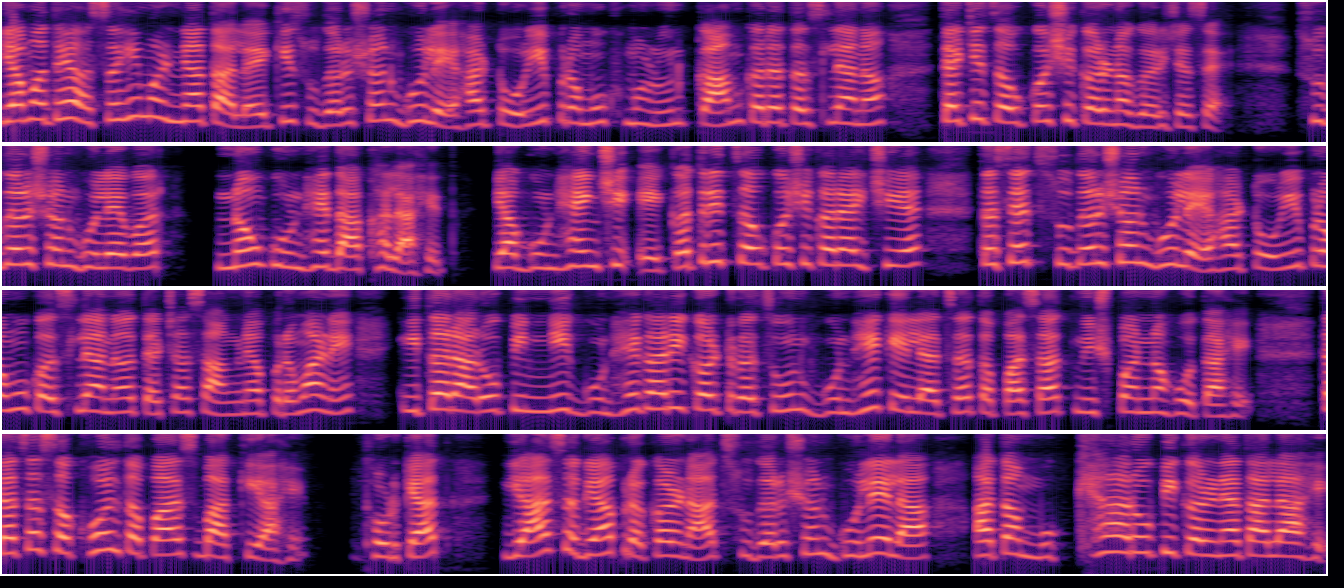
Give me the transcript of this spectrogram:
यामध्ये असंही म्हणण्यात आलंय की सुदर्शन घुले हा टोळी प्रमुख म्हणून काम करत असल्यानं त्याची चौकशी करणं गरजेचं आहे. सुदर्शन घुलेवर नऊ गुन्हे दाखल आहेत. या गुन्ह्यांची एकत्रित चौकशी करायची आहे. तसेच सुदर्शन घुले हा टोळी प्रमुख असल्यानं त्याच्या सांगण्याप्रमाणे इतर आरोपींनी गुन्हेगारी कट रचून गुन्हे केल्याचं तपासात निष्पन्न होत आहे. त्याचा सखोल तपास बाकी आहे. थोडक्यात या सगळ्या प्रकरणात सुदर्शन घुलेला आता मुख्य आरोपी करण्यात आला आहे.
